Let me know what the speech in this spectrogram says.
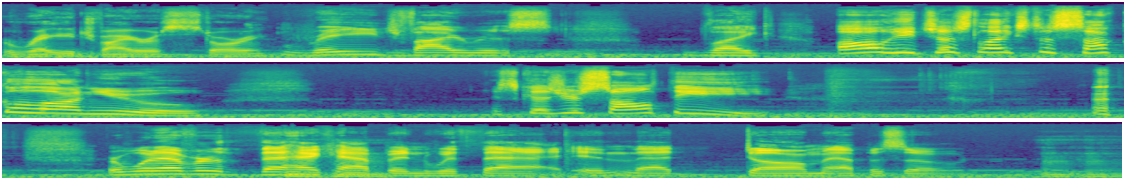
Rage virus story. rage virus, like, oh, he just likes to suckle on you. It's because you're salty. or whatever the heck Mhm. happened with that in that dumb episode. Mm-hmm.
